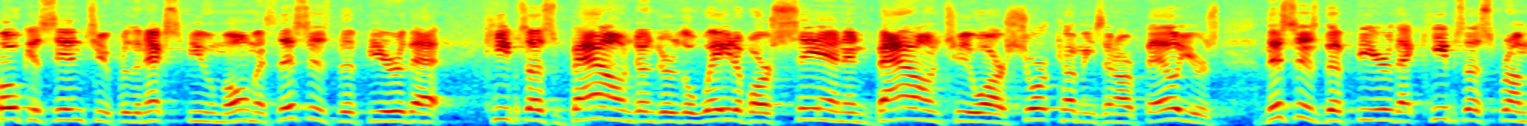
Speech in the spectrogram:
focus into for the next few moments. This is the fear that keeps us bound under the weight of our sin and bound to our shortcomings and our failures. This is the fear that keeps us from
